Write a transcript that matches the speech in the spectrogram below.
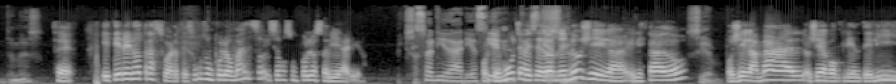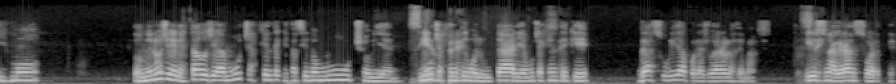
¿Entendés? Sí. Y tienen otra suerte. Somos un pueblo manso y somos un pueblo solidario. Solidario, sí, Porque muchas es veces donde no llega el Estado, Siempre. o llega mal, o llega con clientelismo, donde no llega el Estado, llega mucha gente que está haciendo mucho bien. Mucha gente voluntaria, mucha gente que da su vida por ayudar a los demás. Y Sí. es una gran suerte.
